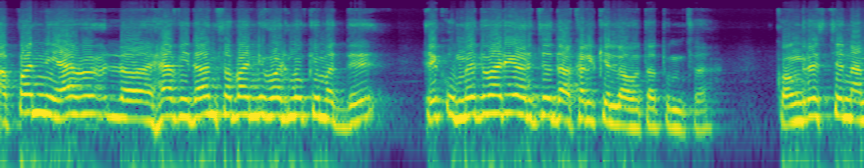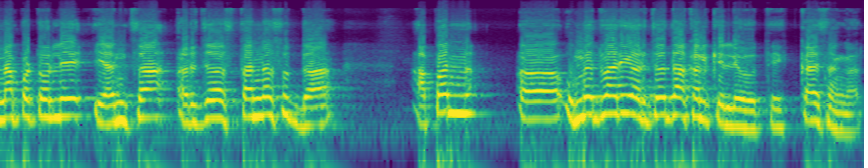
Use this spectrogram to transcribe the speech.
आपण ह्या ल- ह्या विधानसभा निवडणुकीमध्ये एक उमेदवारी अर्ज दाखल केला होता तुमचा. काँग्रेसचे नाना पटोले यांचा अर्ज असताना सुद्धा आपण उमेदवारी अर्ज दाखल केले होते. काय सांगाल?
